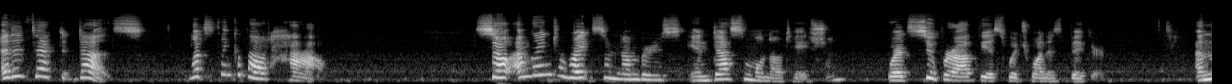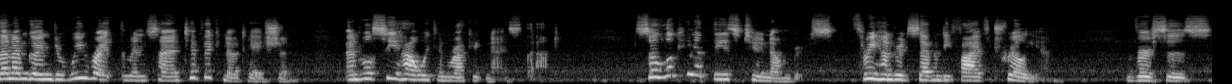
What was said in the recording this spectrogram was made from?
And in fact it does. Let's think about how. So I'm going to write some numbers in decimal notation where it's super obvious which one is bigger. And then I'm going to rewrite them in scientific notation and we'll see how we can recognize that. So looking at these two numbers, 375 trillion versus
